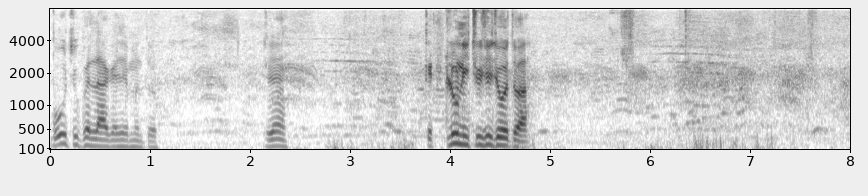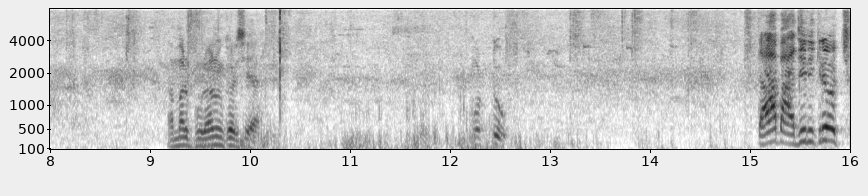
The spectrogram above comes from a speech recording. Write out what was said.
બહુ ચુગલ લાગે છે મને તો. જે. કેટલું નીચું છે જો તો આ. અમારા ભૂરાનું ઘર છે આ. મોટું. તાપ આજે નીકળ્યો. છ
